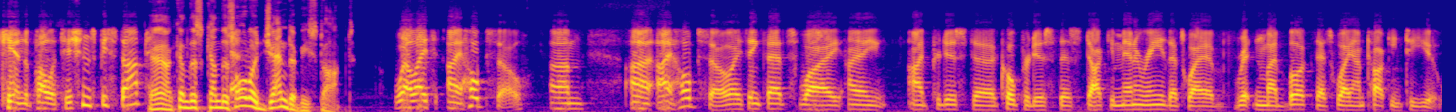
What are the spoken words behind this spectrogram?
Can the politicians be stopped? Yeah. Can this can this whole agenda be stopped? Well, I, I hope so. Um, I, I hope so. I think that's why I I produced uh, co-produced this documentary. That's why I've written my book. That's why I'm talking to you,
